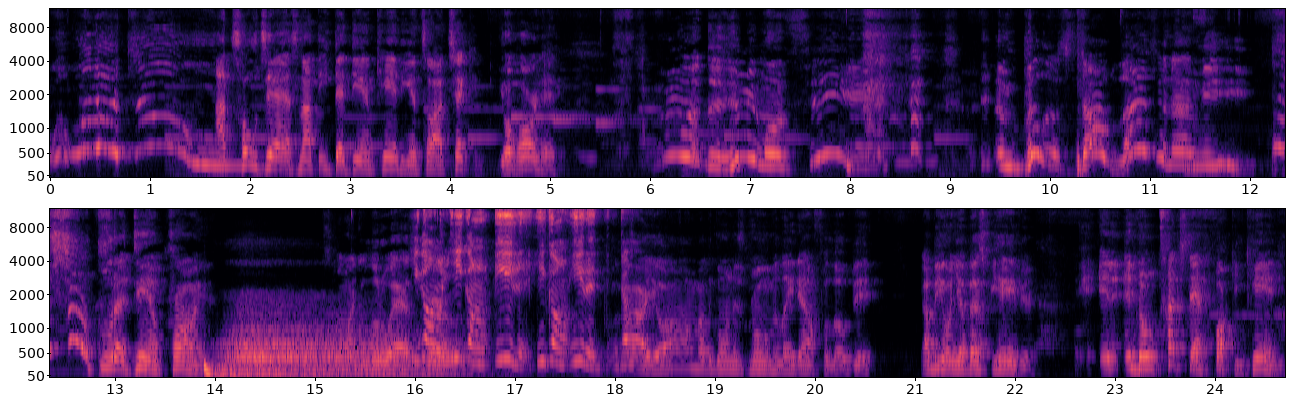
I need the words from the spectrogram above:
What would I do? I told your ass not to eat that damn candy until I check it. You're hard headed. You had to hit me in my face. and Bella, stop laughing at me. Shut up for that damn crying. Sound like a little ass He gonna girl. he gonna eat it. He gonna eat it. All right, y'all. I'm about to go in this room and lay down for a little bit. Y'all be on your best behavior. And, and don't touch that fucking candy.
